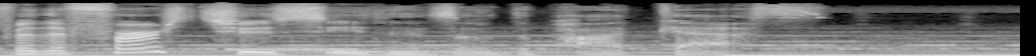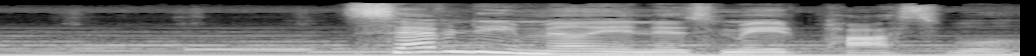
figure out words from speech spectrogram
for the first two seasons of the podcast. 70 Million is made possible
